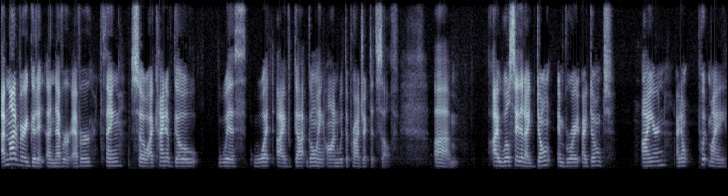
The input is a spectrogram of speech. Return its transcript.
I'm not very good at a never ever thing, so I kind of go with what I've got going on with the project itself. Um, I will say that I don't embroider, I don't iron, I don't put my,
